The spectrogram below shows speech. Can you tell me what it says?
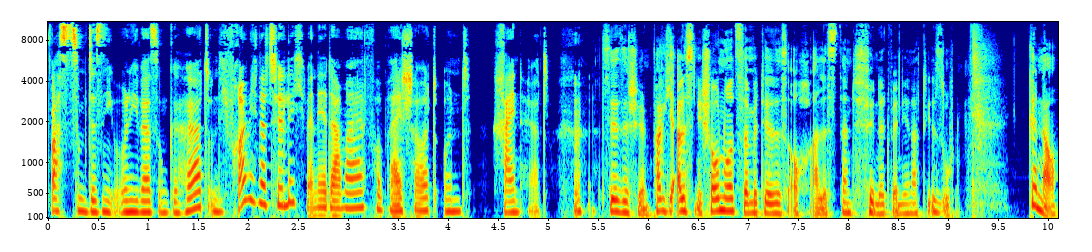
was zum Disney-Universum gehört. Und ich freue mich natürlich, wenn ihr da mal vorbeischaut und reinhört. sehr, sehr schön. Packe ich alles in die Shownotes, damit ihr das auch alles dann findet, wenn ihr nach dir sucht. Genau.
